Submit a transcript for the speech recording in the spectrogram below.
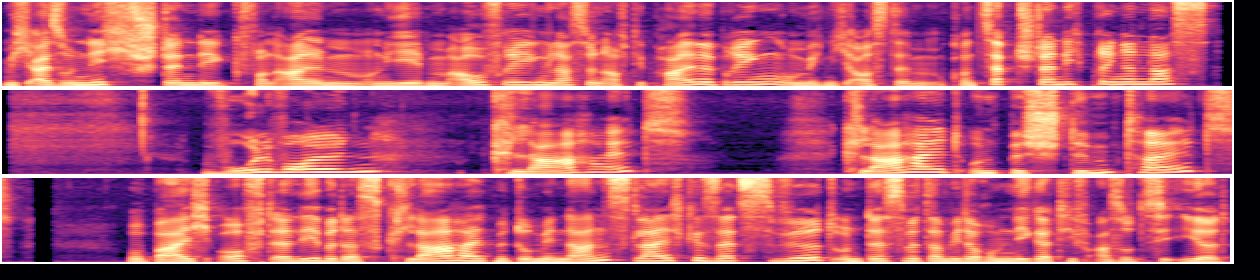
mich also nicht ständig von allem und jedem aufregen lasse und auf die Palme bringen und mich nicht aus dem Konzept ständig bringen lasse. Wohlwollen, Klarheit, Klarheit und Bestimmtheit, wobei ich oft erlebe, dass Klarheit mit Dominanz gleichgesetzt wird und das wird dann wiederum negativ assoziiert.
